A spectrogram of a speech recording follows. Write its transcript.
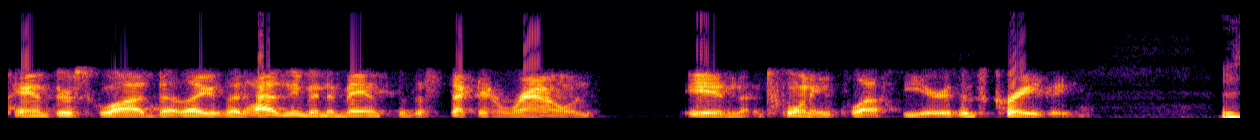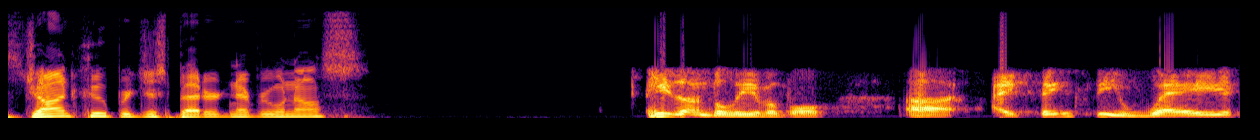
Panther squad that, like I said, hasn't even advanced to the second round in 20 plus years. It's crazy. Is Jon Cooper just better than everyone else? He's unbelievable. Uh, I think the way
